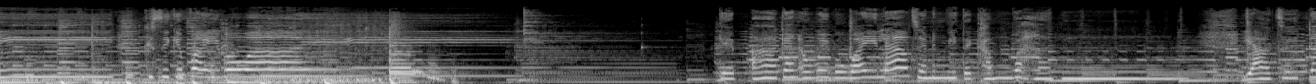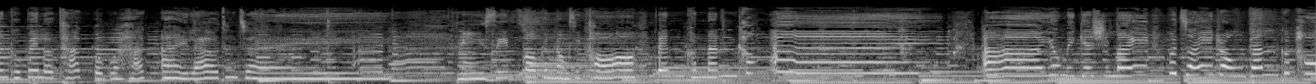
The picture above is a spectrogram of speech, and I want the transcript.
นี้ คือสิเก็บไว้บ่ไหวเก็บอาการเอาไว้บ่ไหวแล้วใจมันมีแต่คำว่าหักอยากจะเดินเข้าไปแล้วทักบอกว่าหักอายแล้วทั้งใจ มีสิทธิ์บอกกับน้องสิขอ เป็นคนนั้นของอายอายุไม่แก่ใช่ไหมหัวใจตรงกันก็พอ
